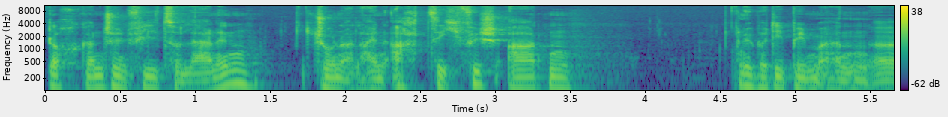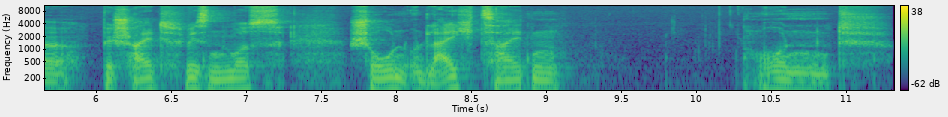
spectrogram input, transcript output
doch ganz schön viel zu lernen. Schon allein 80 Fischarten, über die man äh, Bescheid wissen muss. Schon- und Laichzeiten. Und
